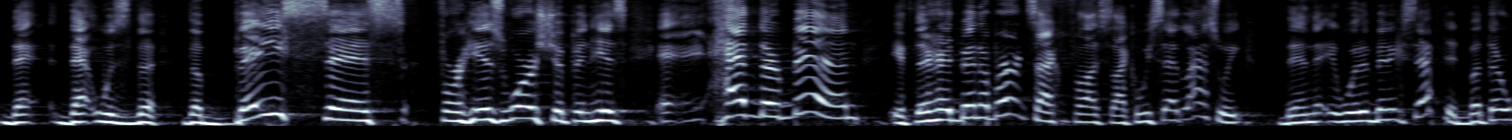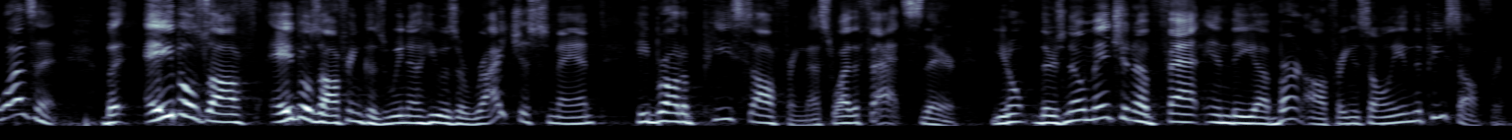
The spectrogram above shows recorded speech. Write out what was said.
that that was the the basis for his worship and his had there been if there had been a burnt sacrifice like we said last week then it would have been accepted but there wasn't. But Abel's off Abel's offering because we know he was a righteous man he brought a peace offering. That's why the fat's there. You don't there's no mention of fat in the uh, burnt offering it's only in the peace offering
